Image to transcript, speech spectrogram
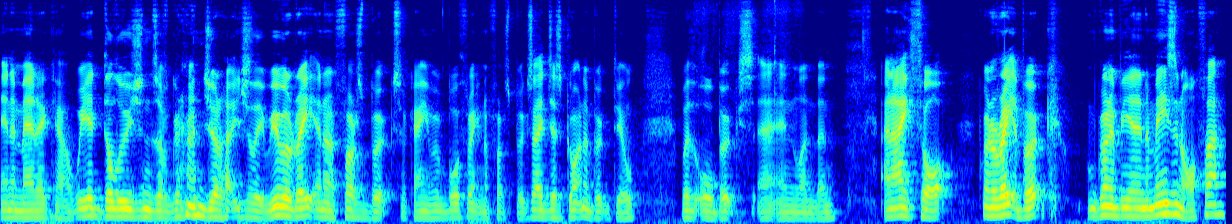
in America. We had delusions of grandeur. Actually, we were writing our first books. Okay, we were both writing our first books. I would just gotten a book deal with O Books uh, in London, and I thought I'm going to write a book. I'm going to be an amazing author,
